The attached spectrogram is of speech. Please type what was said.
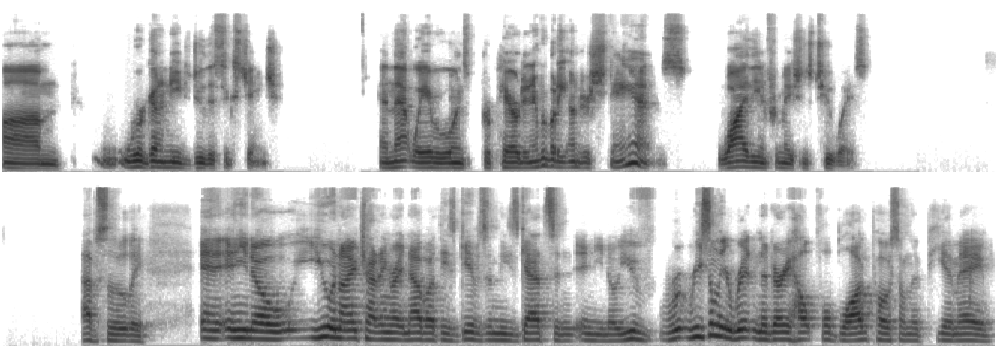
um, we're going to need to do this exchange and that way everyone's prepared and everybody understands why the information is two ways. Absolutely. And, and, you know you and i are chatting right now about these gives and these gets and, and you know you've re- recently written a very helpful blog post on the pma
